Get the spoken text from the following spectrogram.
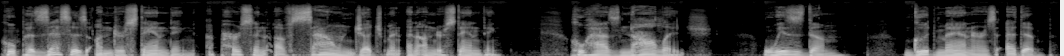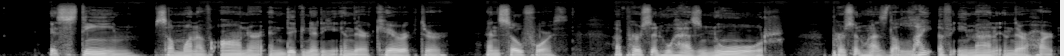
who possesses understanding, a person of sound judgment and understanding, who has knowledge, wisdom, good manners, adab, esteem, someone of honor and dignity in their character, and so forth, a person who has nur, person who has the light of iman in their heart,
